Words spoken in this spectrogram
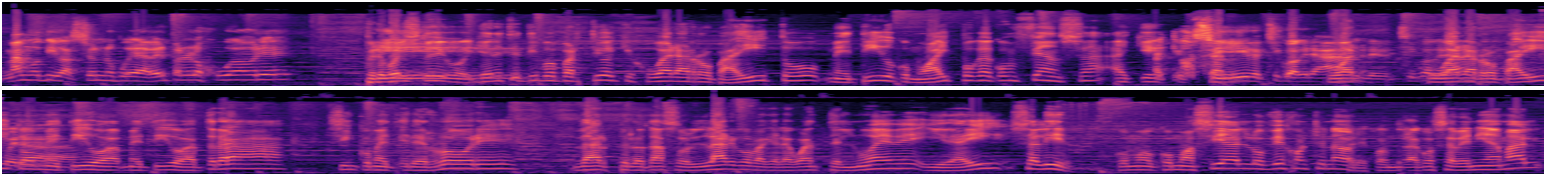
más motivación no puede haber para los jugadores. Pero por eso te digo, ya en este tipo de partido hay que jugar arropadito, metido, como hay poca confianza, hay que, hay que sí, el chico grande, jugar, el chico jugar grande, arropadito, fuera... metido, metido atrás, sin cometer errores, dar pelotazos largos para que le aguante el 9 y de ahí salir, como, como hacían los viejos entrenadores, cuando la cosa venía mal,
